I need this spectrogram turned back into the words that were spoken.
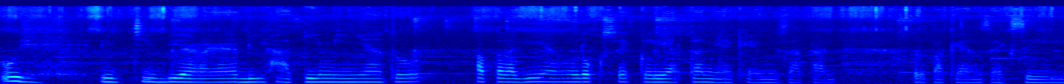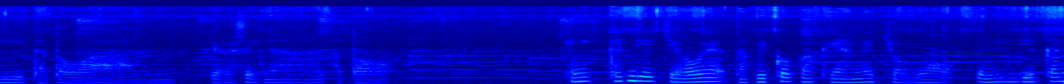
wih dicibir ya dihakiminya tuh apalagi yang looksnya kelihatan ya kayak misalkan berpakaian seksi, tatoan, piercingan atau ini kan dia cewek tapi kok pakaiannya cowok ini dia kan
